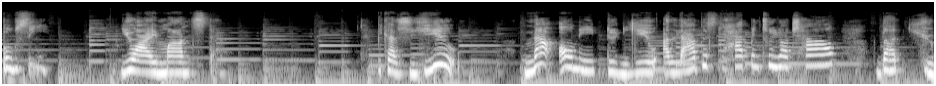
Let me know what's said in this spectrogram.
Boosie, you are a monster because you not only do you allow this to happen to your child, but you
